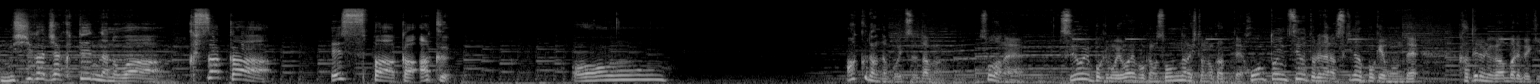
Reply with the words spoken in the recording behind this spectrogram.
虫が弱点なのは草かエスパーか悪。あー。悪なんだこいつ多分。そうだね。強いポケモン弱いポケモンそんなの人のかって本当に強いトレなら好きなポケモンで勝てるように頑張るべき。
